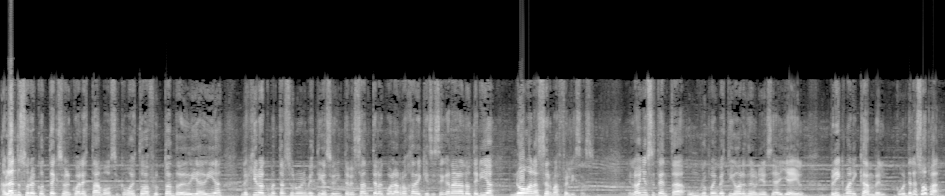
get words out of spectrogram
Hablando sobre el contexto en el cual estamos y cómo esto va fluctuando de día a día, les quiero comentar sobre una investigación interesante la cual arroja de que si se gana la lotería no van a ser más felices. En los años 70, un grupo de investigadores de la Universidad de Yale, Brickman y Campbell, como el de la sopa,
